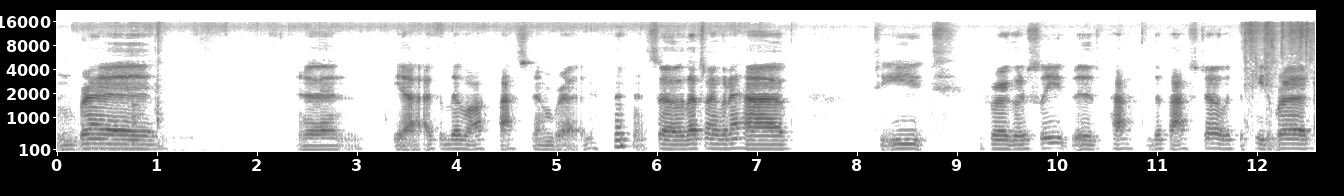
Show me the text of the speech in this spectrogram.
and bread. And yeah, I could live off pasta and bread. so that's what I'm going to have to eat before I go to sleep is pas the pasta with the pita bread.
